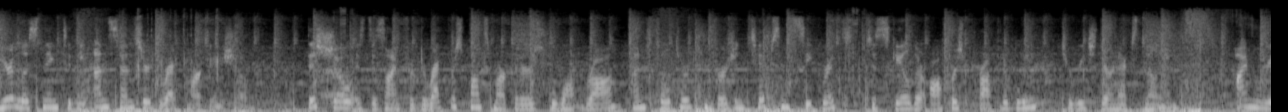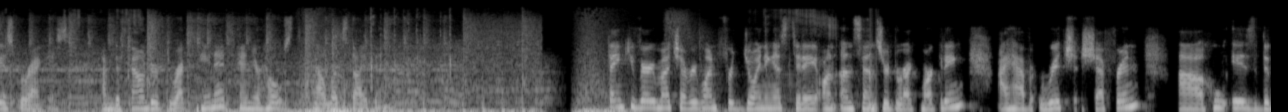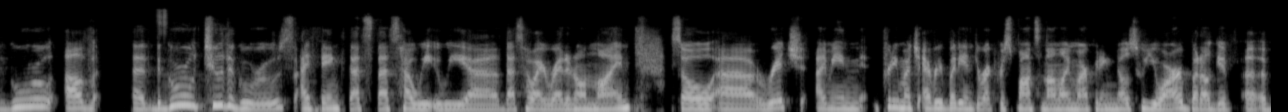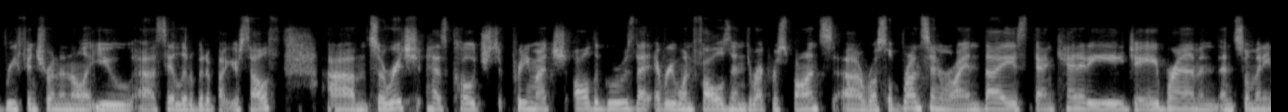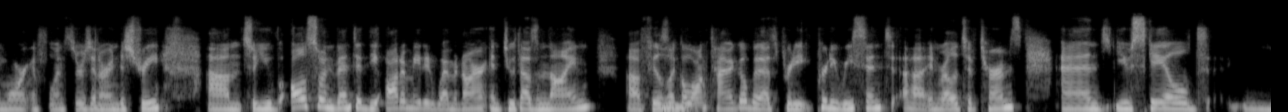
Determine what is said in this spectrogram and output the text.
You're listening to the Uncensored Direct Marketing Show. This show is designed for direct response marketers who want raw, unfiltered conversion tips and secrets to scale their offers profitably to reach their next million. I'm Maria Sparagas. I'm the founder of Direct Painted and your host. Now let's dive in. Thank you very much, everyone, for joining us today on Uncensored Direct Marketing. I have Rich Schefren, uh, who is the guru of uh, the guru to the gurus i think that's that's how we we uh, that's how i read it online. So uh, rich i mean pretty much everybody in direct response and online marketing knows who you are but i'll give a, a brief intro and then i'll let you uh, say a little bit about yourself. Um, so rich has coached pretty much all the gurus that everyone follows in direct response uh, russell brunson ryan deiss dan kennedy jay abraham and, and so many more influencers in our industry. Um, so you've also invented the automated webinar in 2009 uh, feels mm-hmm. like a mm-hmm. long time ago, but that's pretty pretty recent uh, in relative terms. And you scaled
